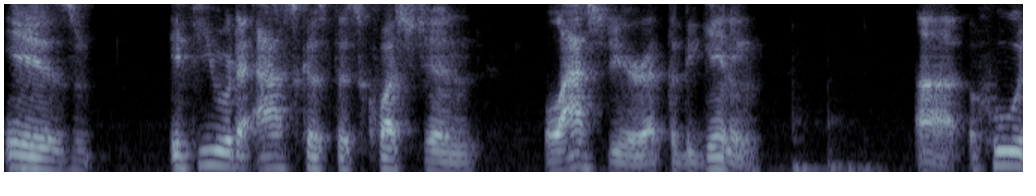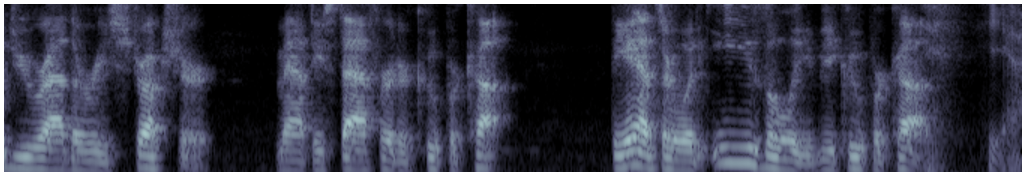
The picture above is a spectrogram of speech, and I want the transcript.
is if you were to ask us this question last year at the beginning, uh, who would you rather restructure, Matthew Stafford or Cooper Kupp? The answer would easily be Cooper Kupp. Yeah.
